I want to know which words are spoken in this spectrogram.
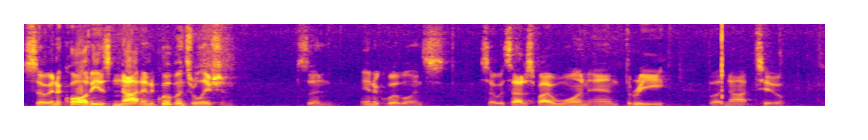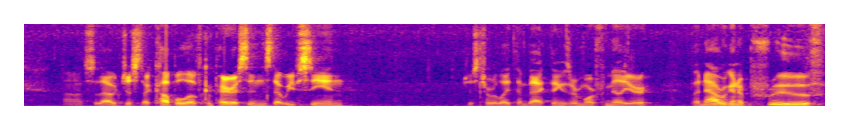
So inequality is not an equivalence relation. It's an inequivalence. So it would satisfy one and three, but not two. Uh, so that would just a couple of comparisons that we've seen just to relate them back, things are more familiar. But now we're going to prove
